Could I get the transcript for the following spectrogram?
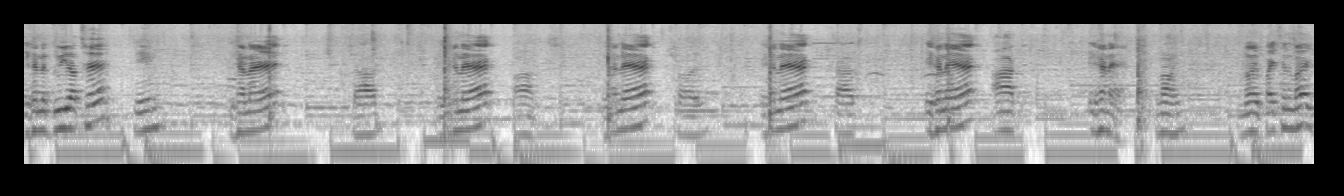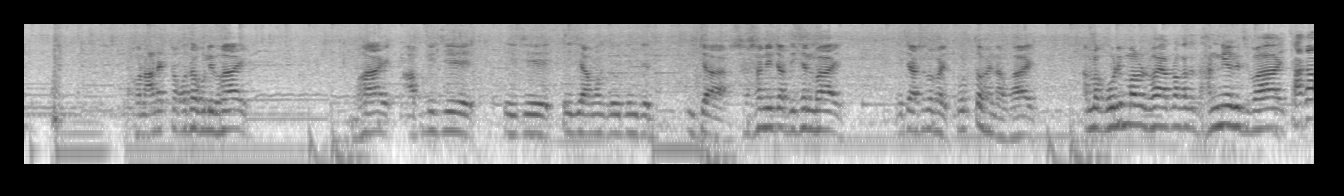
এখানে দুই আছে। তিন। এখানে এক। চার। এখানে এক। পাঁচ। এখানে এক ছয় এখানে এক সাত এখানে এক আট এখানে এক। নয়। নয় পাইছেন ভাই? এখন আরেকটা কথা বলি ভাই। ভাই আপনি যে এই যে এই যে আমাকে ওই দিন যে ইটা শাসানিটা দিছেন ভাই এটা আসলে ভাই করতে হয় না ভাই। আমরা গরিব মানুষ ভাই আপনার কাছে ধান নিয়ে গেছি ভাই। টাকা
